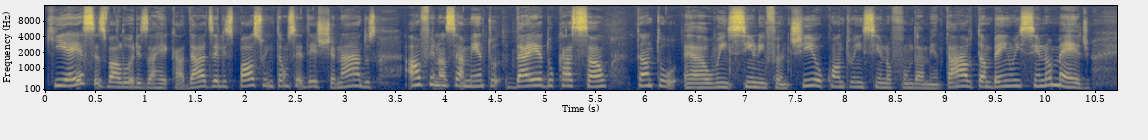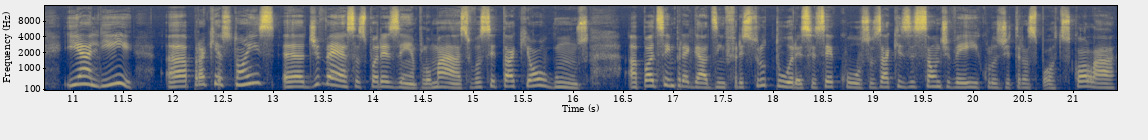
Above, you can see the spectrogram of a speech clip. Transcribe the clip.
que esses valores arrecadados eles possam então ser destinados ao financiamento da educação, tanto é, o ensino infantil quanto o ensino fundamental, também o ensino médio. E ali Uh, para questões uh, diversas, por exemplo, Márcio, vou citar aqui alguns. Uh, pode ser empregados em infraestrutura, esses recursos, aquisição de veículos de transporte escolar,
